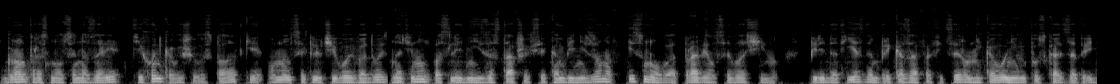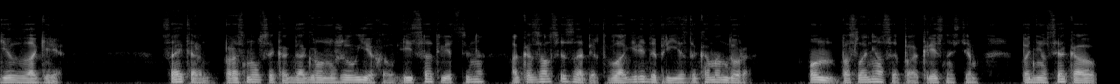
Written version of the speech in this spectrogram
Грон проснулся на заре, тихонько вышел из палатки, умылся ключевой водой, натянул последний из оставшихся комбинезонов и снова отправился в лощину, перед отъездом приказав офицеру никого не выпускать за пределы лагеря. Сайтерн проснулся, когда Грон уже уехал, и, соответственно, оказался заперт в лагере до приезда командора. Он послонялся по окрестностям, поднялся к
